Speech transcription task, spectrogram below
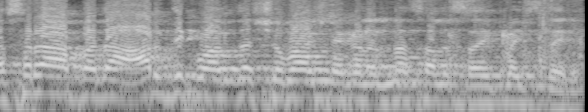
ದಸರಾ ಹಬ್ಬದ ಆರ್ಥಿಕವಾದ ಶುಭಾಶಯಗಳನ್ನು ಸಲ್ಲಿಸ ಬಯಸ್ತೇನೆ.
